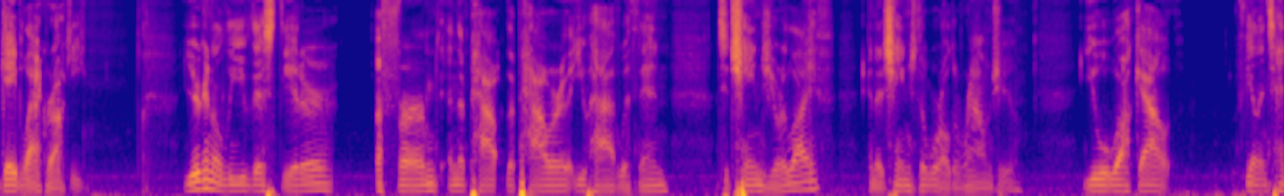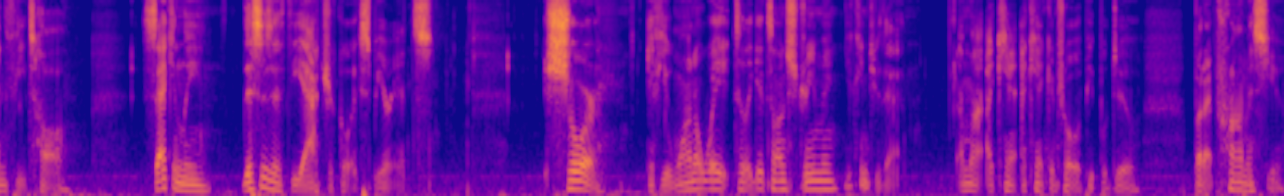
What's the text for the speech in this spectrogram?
gay black Rocky. You're gonna leave this theater affirmed in the power the power that you have within to change your life and to change the world around you. You will walk out feeling 10 feet tall. Secondly, this is a theatrical experience. Sure, if you want to wait till it gets on streaming, you can do that. I'm not I can't I can't control what people do. But I promise you,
